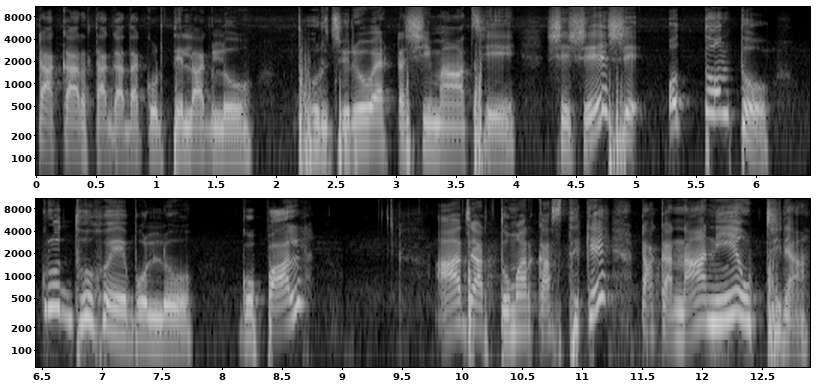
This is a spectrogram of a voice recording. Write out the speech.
টাকার তাগাদা করতে লাগল। ধৈর্যেরও একটা সীমা আছে। শেষে সে অত্যন্ত ক্রুদ্ধ হয়ে বলল, গোপাল আজ আর তোমার কাছ থেকে টাকা না নিয়ে উঠছি না।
